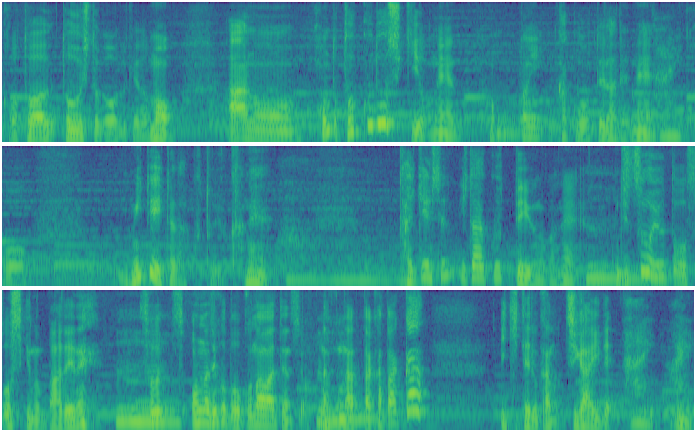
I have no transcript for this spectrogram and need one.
こう問う問う人がおるけどもあの本当得度式をね本当に各お寺でね、はい、こう見ていただくというかね、体験していただくっていうのがね、うん、実を言うとお葬式の場でね、うん、それ同じことを行われてるんですよ、うん、亡くなった方か生きてるかの違いで、はいはい、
